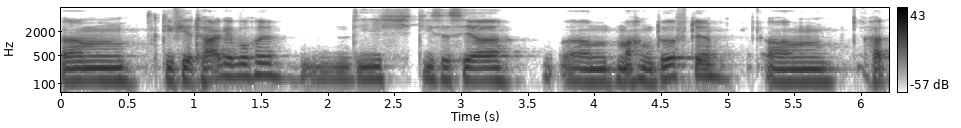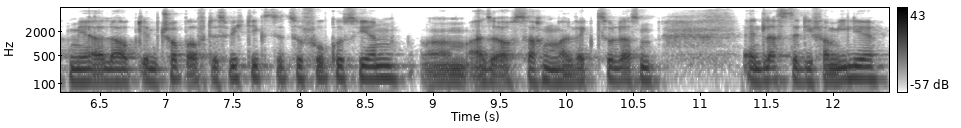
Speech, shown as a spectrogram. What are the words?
Ähm, die Vier-Tage-Woche, die ich dieses Jahr ähm, machen durfte, ähm, hat mir erlaubt, im Job auf das Wichtigste zu fokussieren, ähm, also auch Sachen mal wegzulassen entlastet die Familie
